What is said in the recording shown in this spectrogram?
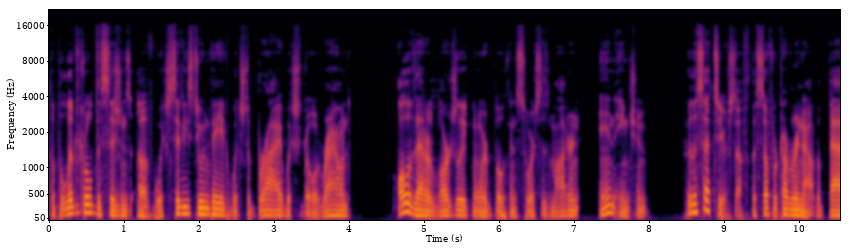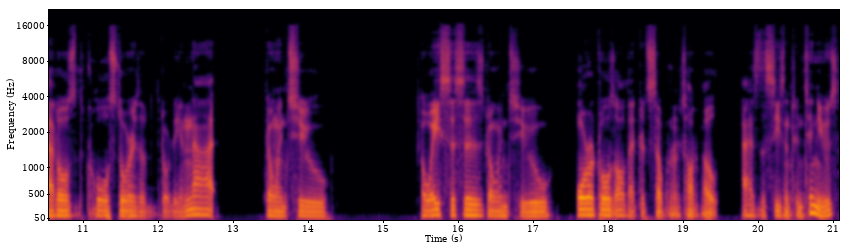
The political decisions of which cities to invade, which to bribe, which to go around, all of that are largely ignored both in sources modern and ancient for the sexier stuff, the stuff we're covering now, the battles, the cool stories of the Gordian Knot, going to oases, going to oracles, all that good stuff we're going to talk about as the season continues.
